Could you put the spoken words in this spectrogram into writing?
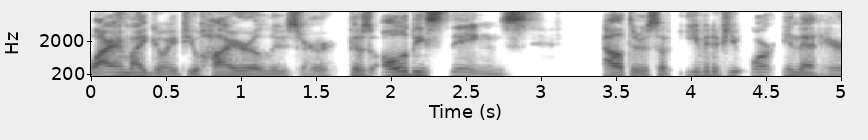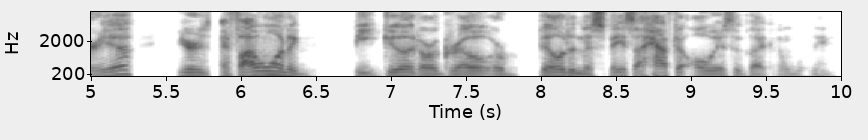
why am I going to hire a loser? There's all these things out there. So even if you aren't in that area, you're, if I want to be good or grow or build in the space, I have to always look like I'm winning.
